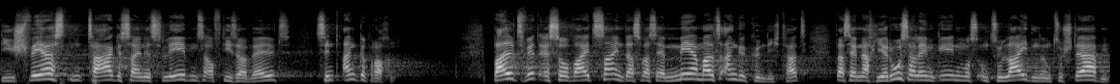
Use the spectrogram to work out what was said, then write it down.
die schwersten Tage seines Lebens auf dieser Welt sind angebrochen. Bald wird es soweit sein, das, was er mehrmals angekündigt hat, dass er nach Jerusalem gehen muss, um zu leiden, um zu sterben.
